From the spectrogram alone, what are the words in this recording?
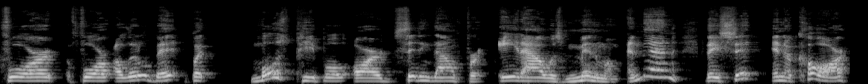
For for a little bit, but most people are sitting down for eight hours minimum. And then they sit in a car,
